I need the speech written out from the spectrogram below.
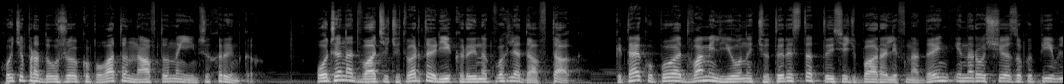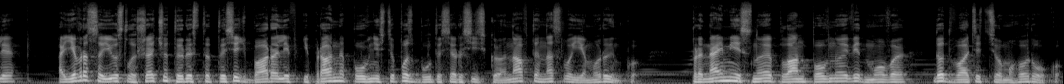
хоч і продовжує купувати нафту на інших ринках. Отже, на 24 рік ринок виглядав так: Китай купує 2 мільйони 400 тисяч барелів на день і нарощує закупівлі, а Євросоюз лише 400 тисяч барелів і прагне повністю позбутися російської нафти на своєму ринку. Принаймні існує план повної відмови до 27-го року.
